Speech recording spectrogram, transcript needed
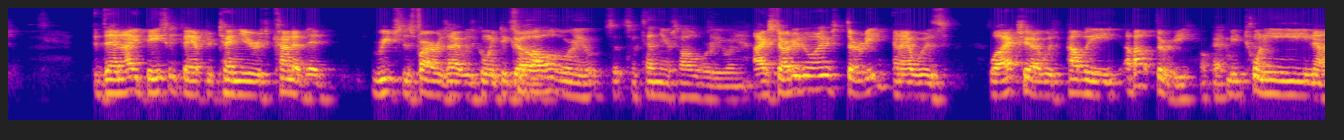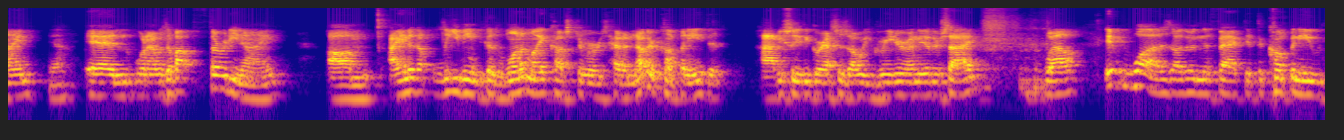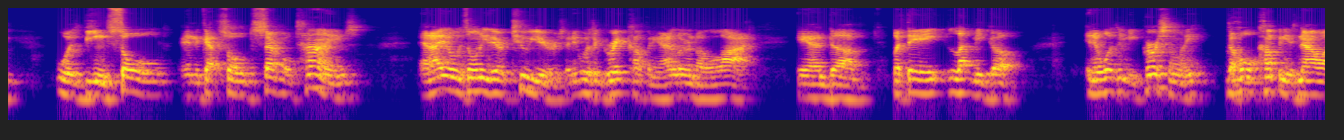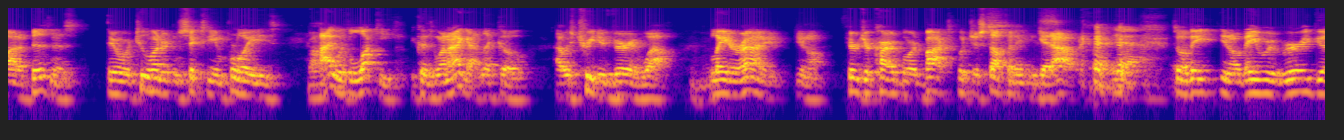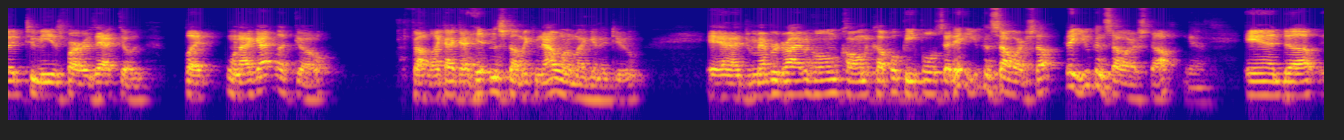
then I basically, after 10 years, kind of had reached as far as I was going to go. So how old were you? So, so ten years. How old were you? When, I started when I was 30, and I was, well, actually, I was probably about 30, okay. maybe 29. Yeah. And when I was about 39, um, I ended up leaving because one of my customers had another company that obviously the grass is always greener on the other side. well, it was, other than the fact that the company was being sold and it got sold several times. And I was only there two years, and it was a great company. I learned a lot. And um, but they let me go, and it wasn't me personally. The whole company is now out of business. There were 260 employees. Wow. I was lucky because when I got let go, I was treated very well. Mhm. Later on, it, you know, here's your cardboard box, put your stuff in it and get out. yeah. so they, you know, they were very good to me as far as that goes. But when I got let go, felt like I got hit in the stomach. Now what am I going to do? And I remember driving home, calling a couple people, said, "Hey, you can sell our stuff. Hey, you can sell our stuff." Yeah. And uh,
